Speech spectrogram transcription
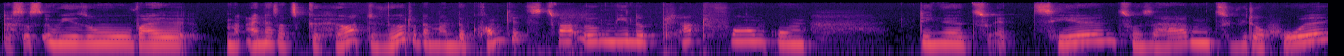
das ist irgendwie so, weil man einerseits gehört wird oder man bekommt jetzt zwar irgendwie eine Plattform, um Dinge zu erzählen, zu sagen, zu wiederholen,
